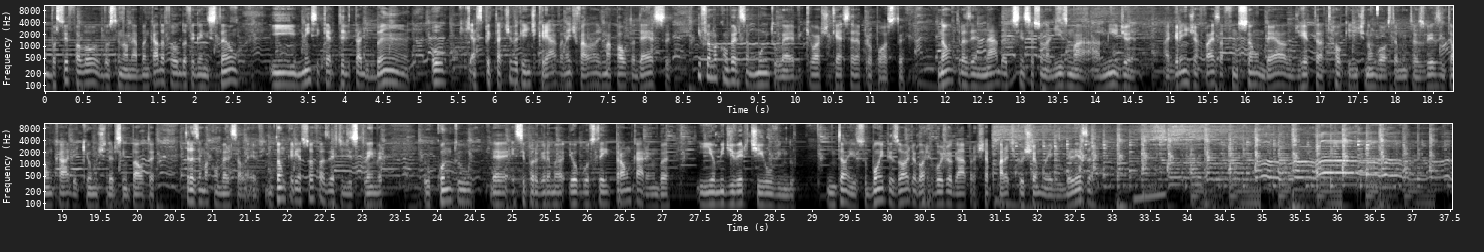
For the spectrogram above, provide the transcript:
você falou, você não, né? A bancada falou do Afeganistão e nem sequer teve Talibã, ou a expectativa que a gente criava, né, de falar de uma pauta dessa. E foi uma conversa muito leve, que eu acho que essa era a proposta. Não trazer nada de sensacionalismo, a, a mídia a grande já faz a função dela de retratar o que a gente não gosta muitas vezes, então cabe aqui o Mochileiro Sem Pauta trazer uma conversa leve. Então queria só fazer este disclaimer o quanto é, esse programa eu gostei pra um caramba e eu me diverti ouvindo. Então é isso, bom episódio, agora eu vou jogar pra parte que eu chamo ele, beleza?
